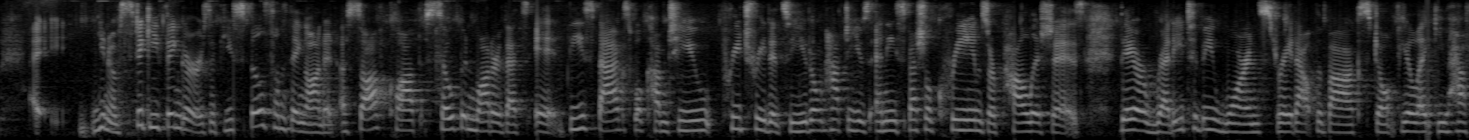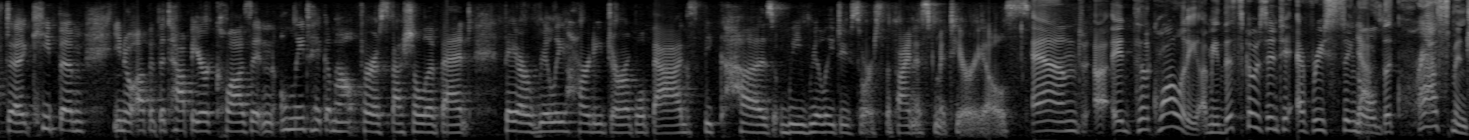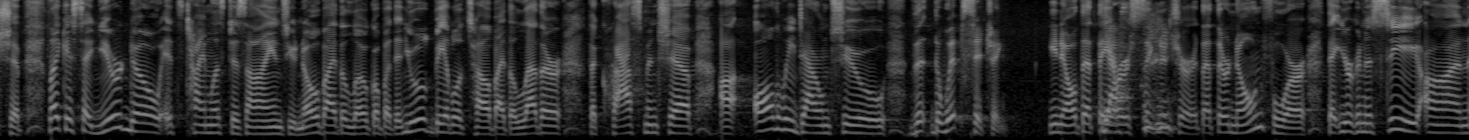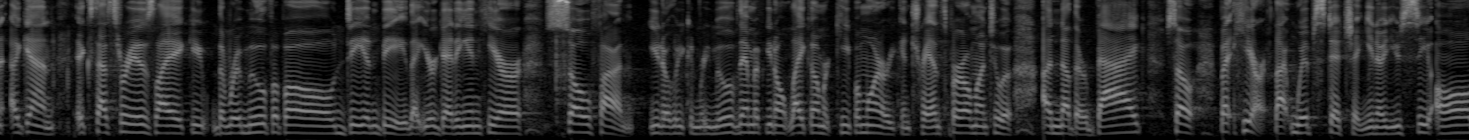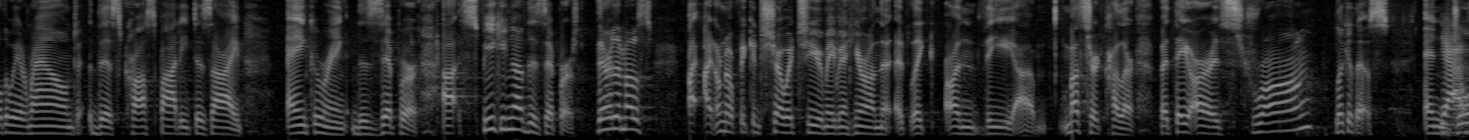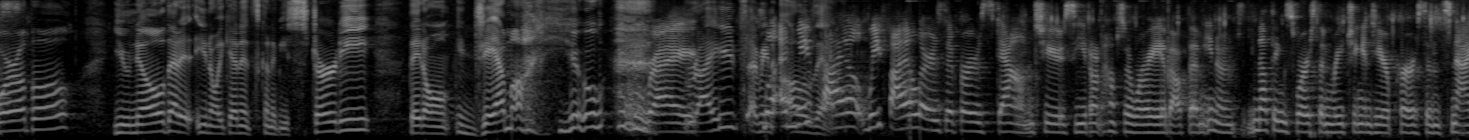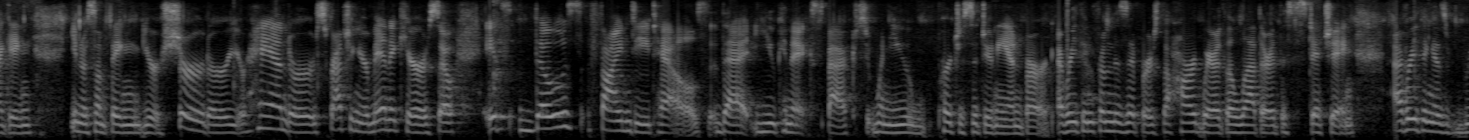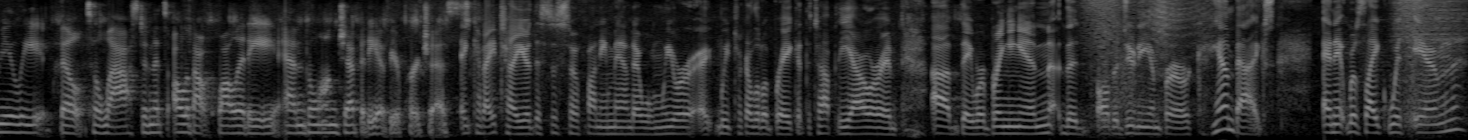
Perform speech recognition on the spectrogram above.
you know, sticky fingers, if you spill something on it, a soft cloth, soap and water, that's it. These bags will come to you pre-treated so you don't have to use any special creams or polishes. They are ready to be worn straight out the box. Don't feel like you have to keep them, you know, up at the top of your closet and only take them out for a special event. They are really hardy, durable bags because we really do source the finest materials. And uh, the quality. I mean, this goes into every single, yes. the craftsmanship. Like I said, you know it's timeless designs, you know by the logo, but then you'll be able to tell by the leather, the craftsmanship, uh, all the way down to the, the whip stitching you know, that they yes. are signature, that they're known for, that you're gonna see on, again, accessories like you, the removable D&B that you're getting in here. So fun. You know, you can remove them if you don't like them or keep them on, or you can transfer them onto a, another bag. So, but here, that whip stitching, you know, you see all the way around this crossbody design anchoring the zipper. Uh, speaking of the zippers, they're the most I, I, don't know if we can show it to you, maybe here on the, like on the um, mustard color, but they are as strong, look at this, and yes. durable. You know that it, you know, again, it's gonna be sturdy. They don't jam on you. Right. right? I mean, well, and we file we file our zippers down too, so you don't have to worry about them. You know, nothing's worse than reaching into your purse and snagging, you know, something your shirt or your hand or scratching your manicure. So it's those fine details that you can expect when you purchase a Dooney and Bourke. Everything from the zippers, the hardware, the leather, the stitching, everything is really built to last, and it's all about quality and the longevity of your purchase. And can I tell you, this is so funny, Amanda. When we were, uh, we took a little break at the top of the hour, and uh, they were bringing in the all the Dooney and Bourke handbags, and it was like within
